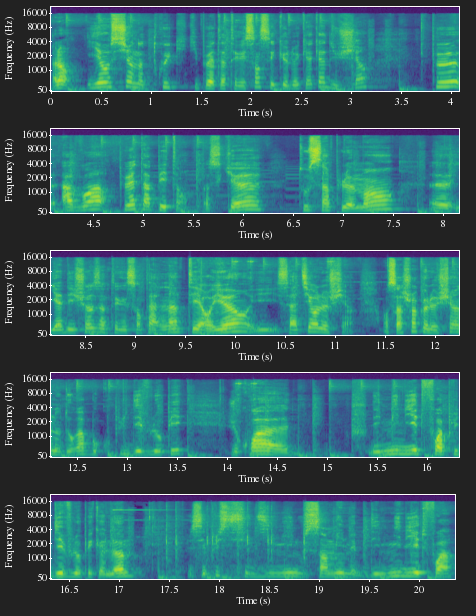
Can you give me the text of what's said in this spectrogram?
Alors, il y a aussi un autre truc qui peut être intéressant, c'est que le caca du chien peut avoir, peut être appétant, parce que tout simplement, euh, il y a des choses intéressantes à l'intérieur et ça attire le chien. En sachant que le chien a un odorat beaucoup plus développé, je crois euh, des milliers de fois plus développé que l'homme. Je sais plus si c'est 10 000 ou 100 000, mais des milliers de fois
